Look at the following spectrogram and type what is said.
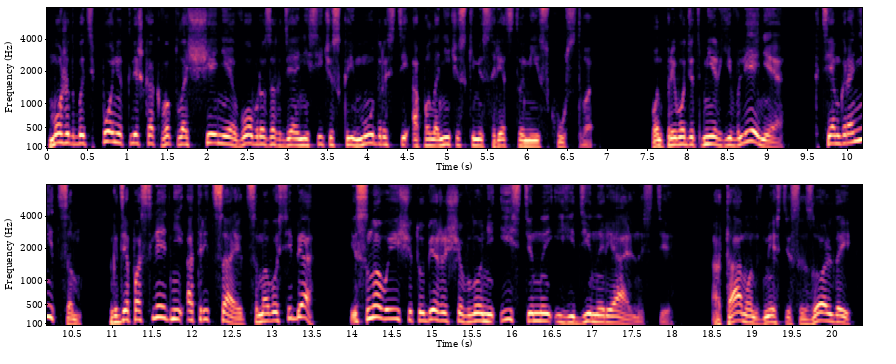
может быть понят лишь как воплощение в образах дионисической мудрости аполлоническими средствами искусства. Он приводит мир явления к тем границам, где последний отрицает самого себя и снова ищет убежище в лоне истинной и единой реальности, а там он вместе с Изольдой –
